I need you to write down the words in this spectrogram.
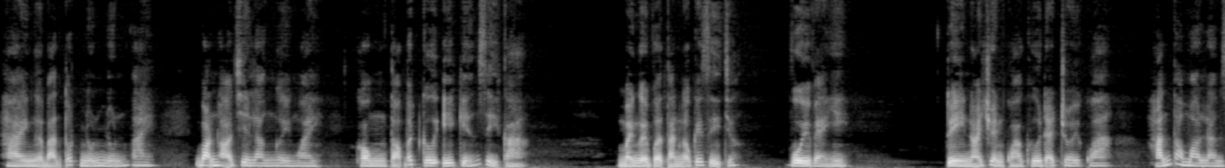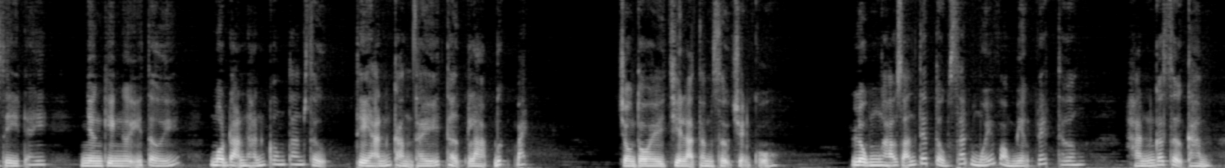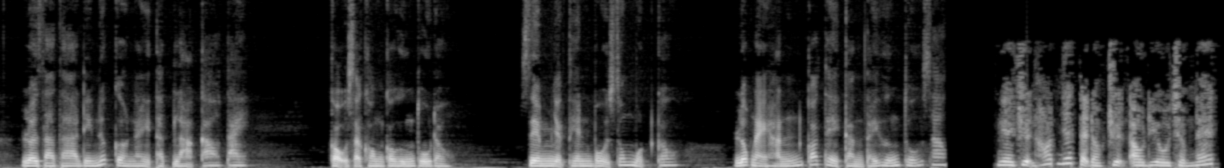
Hai người bạn tốt nhún nhún vai, bọn họ chỉ là người ngoài, không tỏ bất cứ ý kiến gì cả. Mấy người vợ tàn ngẫu cái gì chứ? Vui vẻ nhỉ? Tuy nói chuyện quá khứ đã trôi qua, hắn tò mò làm gì đây, nhưng khi nghĩ tới một đoạn hắn không tham sự thì hắn cảm thấy thật là bức bách. Chúng tôi chỉ là tâm sự chuyện cũ. Lục háo doãn tiếp tục sắt muối vào miệng vết thương. Hắn có sự cảm, lời ra ta đi nước cờ này thật là cao tay. Cậu sẽ không có hứng thú đâu. Diêm Nhật Thiên bổ sung một câu. Lúc này hắn có thể cảm thấy hứng thú sao? Nghe chuyện hot nhất tại đọc truyện audio.net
